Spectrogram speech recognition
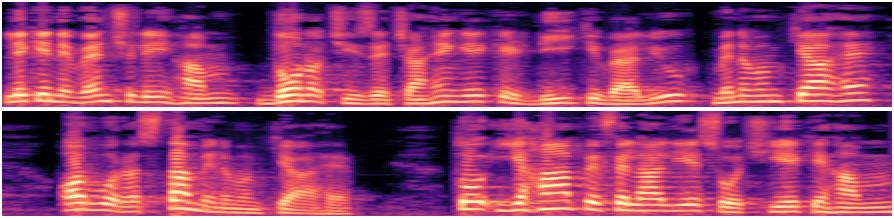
لیکن ایونچولی ہم دونوں چیزیں چاہیں گے کہ ڈی کی ویلو منیمم کیا ہے اور وہ رستہ منیمم کیا ہے۔ تو یہاں پہ فی الحال یہ سوچئے کہ ہم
